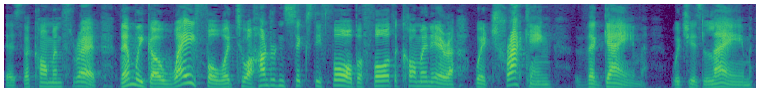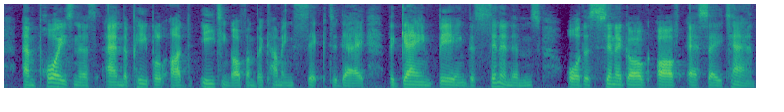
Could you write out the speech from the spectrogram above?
There's the common thread. Then we go way forward to 164 before the Common Era. We're tracking the game, which is lame and poisonous, and the people are eating of and becoming sick today. The game being the synonyms or the synagogue of Satan.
